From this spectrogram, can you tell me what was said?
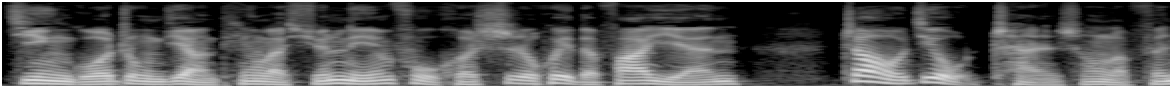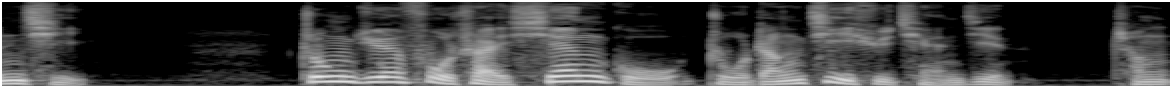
晋国众将听了荀林父和士会的发言，照旧产生了分歧。中军副帅先谷主张继续前进，称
